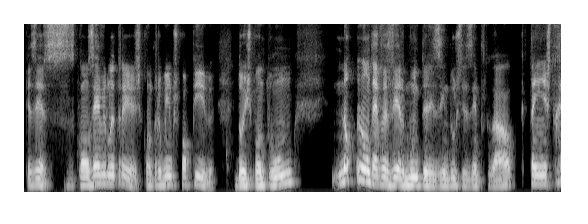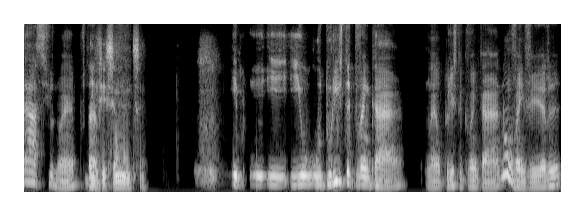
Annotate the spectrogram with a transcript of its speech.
quer dizer, se com 0,3 contribuímos para o PIB 2.1, não, não deve haver muitas indústrias em Portugal que têm este rácio, não é? Portanto, Dificilmente, sim. E, e, e o, o, turista que vem cá, não é? o turista que vem cá, não vem ver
